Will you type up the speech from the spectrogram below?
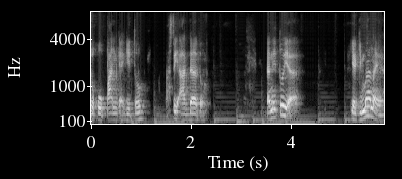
cukupan kayak gitu. Pasti ada tuh. Dan itu ya ya gimana ya?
